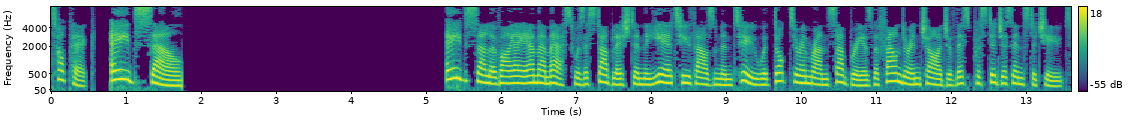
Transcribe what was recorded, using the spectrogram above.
Topic: AIDS cell AIDS cell of IAMMS was established in the year 2002 with Dr. Imran Sabri as the founder in charge of this prestigious institute.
